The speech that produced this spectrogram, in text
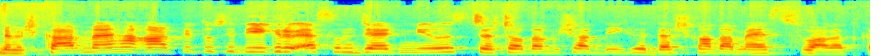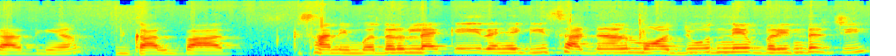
ਨਮਸਕਾਰ ਮੈਂ ਹਾਂ ਆਰਤੀ। ਤੁਸੀਂ ਦੇਖ ਰਹੇ ਹੋ ਐਸਐਮਜੈਡ ਨਿਊਜ਼ ਚਰਚਾ ਦਾ ਵਿਸ਼ਾ ਦੇਖ ਰਹੇ ਦਰਸ਼ਕਾਂ ਦਾ ਮੈਂ ਸਵਾਗਤ ਕਰਦੀ ਹਾਂ। ਗੱਲਬਾਤ ਕਿਸਾਨੀ ਮਦਦ ਨੂੰ ਲੈ ਕੇ ਹੀ ਰਹੇਗੀ। ਸਾਡੇ ਨਾਲ ਮੌਜੂਦ ਨੇ ਵਰਿੰਦਰ ਜੀ।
